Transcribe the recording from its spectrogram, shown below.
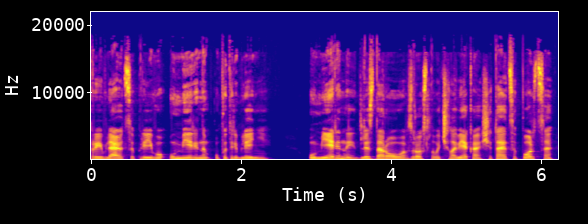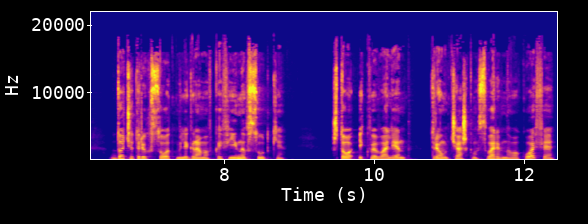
проявляются при его умеренном употреблении. Умеренной для здорового взрослого человека считается порция до 400 мг кофеина в сутки, что эквивалент трем чашкам сваренного кофе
